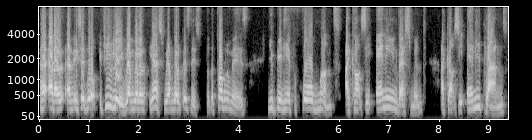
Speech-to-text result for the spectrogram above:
And I, and he said, well, if you leave, we haven't got a yes, we haven't got a business. But the problem is, you've been here for four months. I can't see any investment. I can't see any plans.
